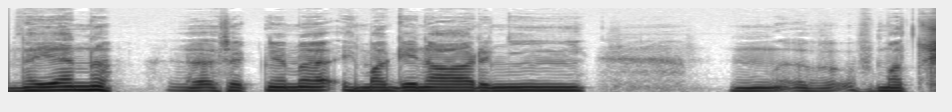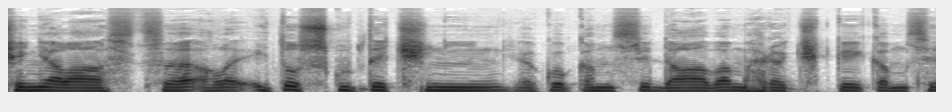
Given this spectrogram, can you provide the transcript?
Nejen, řekněme, imaginární hm, v matčině lásce, ale i to skutečný, jako kam si dávám hračky, kam si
